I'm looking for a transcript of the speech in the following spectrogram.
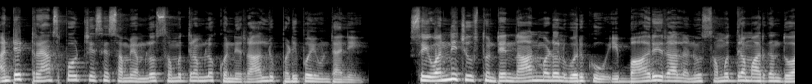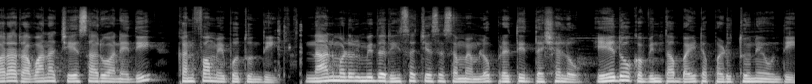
అంటే ట్రాన్స్పోర్ట్ చేసే సమయంలో సముద్రంలో కొన్ని రాళ్ళు పడిపోయి ఉండాలి. సో ఇవన్నీ చూస్తుంటే నాన్ మడోల్ వరకు ఈ భారీ రాళ్ళను సముద్ర మార్గం ద్వారా రవాణా చేశారు అనేది కన్ఫామ్ అయిపోతుంది. నాన్ మడోల్ మీద రీసెర్చ్ చేసే సమయంలో ప్రతి దశలో ఏదో ఒక వింత బయట పడుతూనే ఉంది.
